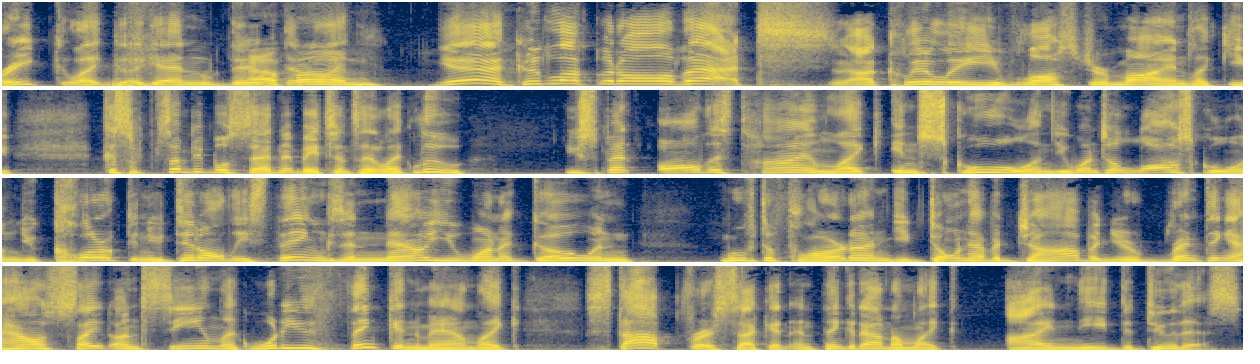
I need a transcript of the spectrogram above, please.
freak. Like again, they're, Have they're fun. like, yeah, good luck with all that. Uh, clearly, you've lost your mind. Like you, because some people said, and it made sense. They're like, Lou, you spent all this time like in school, and you went to law school, and you clerked, and you did all these things, and now you want to go and move to Florida, and you don't have a job, and you're renting a house sight unseen. Like, what are you thinking, man? Like, stop for a second and think it out. And I'm like, I need to do this.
